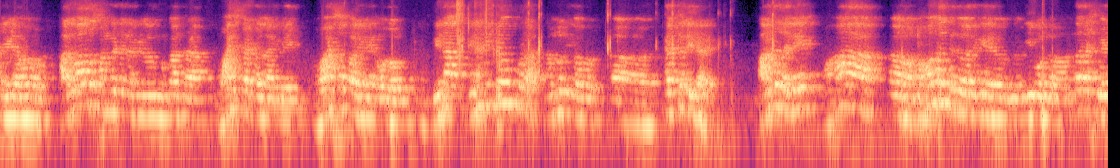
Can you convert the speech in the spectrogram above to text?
ಹೇಳಿ ಅವರು ಹಲವಾರು ಸಂಘಟನೆಗಳ ಮುಖಾಂತರ ವಾಯ್ಸ್ ಚಾಟ್ ಆಗಲಿ ವಾಟ್ಸ್ಆಪ್ ಆಗಲಿ ಅವರು ದಿನ ದಿನನಿತ್ಯವೂ ಕೂಡ ನಮ್ಮೊಂದಿಗೆ ಅವರು ಚರ್ಚೆಲಿದ್ದಾರೆ ಆಂಧ್ರದಲ್ಲಿ ಮಹಾ ಮಹೋದಯದವರಿಗೆ ಈ ಒಂದು ಅಂತಾರಾಷ್ಟ್ರೀಯ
